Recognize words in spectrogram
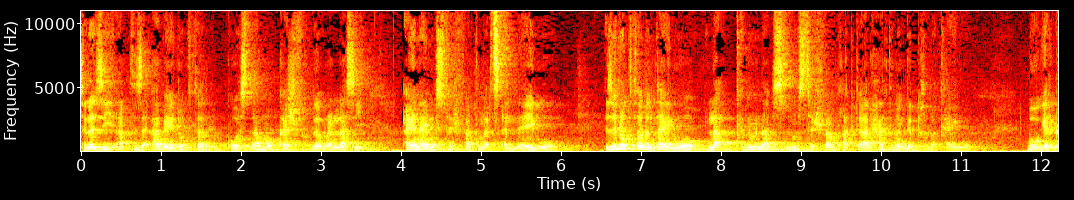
ስለዚ ኣብቲ ዝዓበየ ዶክተር ክወስዳ ሞ ካሽፍ ክገብረላሲ ኣይናይ ሙስተሽፋ ትመርፀለ ኢልዎ እዚ ዶክተር እንታይ ኢልዎ ላእ ቅድሚ ናብ ምስተሽፋ ምኻድካ ኣነ ሓንቲ መንገዲ ክህበካ ኢልዎ ብኡ ጌርካ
